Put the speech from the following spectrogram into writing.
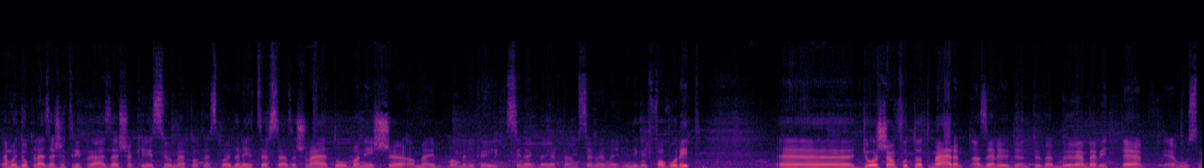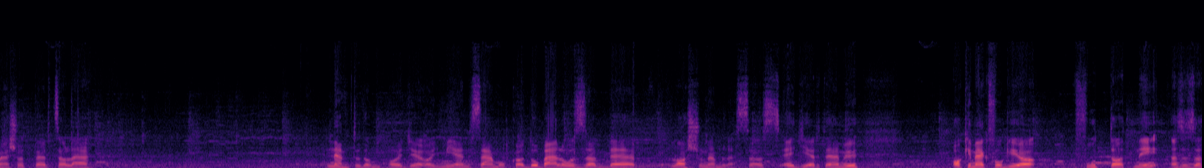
nem hogy duplázásra, triplázásra készül, mert ott lesz majd a 400 százas váltóban is, amely amerikai színekben értelemszerűen mindig egy favorit. Gyorsan futott már, az elődöntőben bőven bevitte, 20 másodperc alá. Nem tudom, hogy, hogy milyen számokkal dobálózzak, de lassú nem lesz, az egyértelmű. Aki meg fogja futtatni, az az a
